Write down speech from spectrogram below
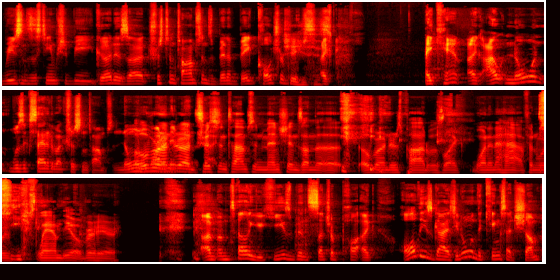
reasons this team should be good is uh, Tristan Thompson's been a big culture. Jesus. Like, I can't like I no one was excited about Tristan Thompson. No one over under on. Tristan Thompson mentions on the over unders pod was like one and a half, and we slammed the over here. I'm, I'm telling you, he's been such a po- like all these guys, you know, when the Kings had Shump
